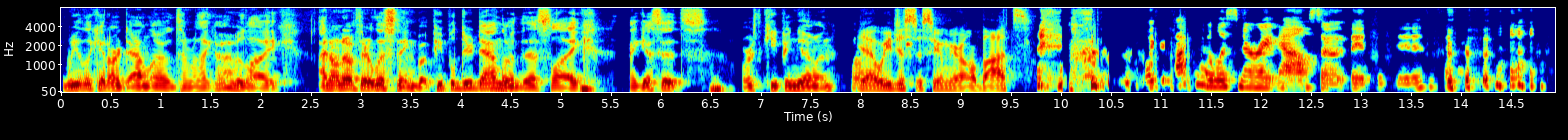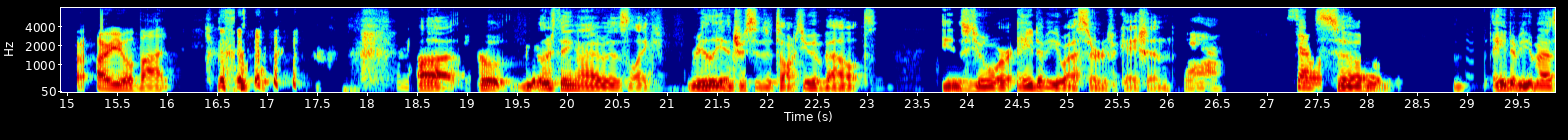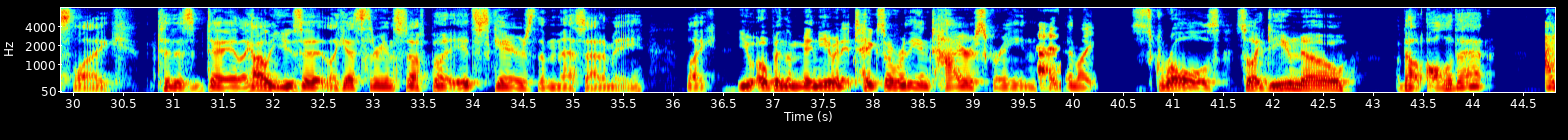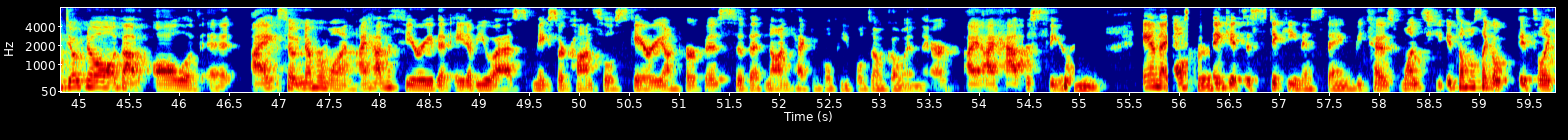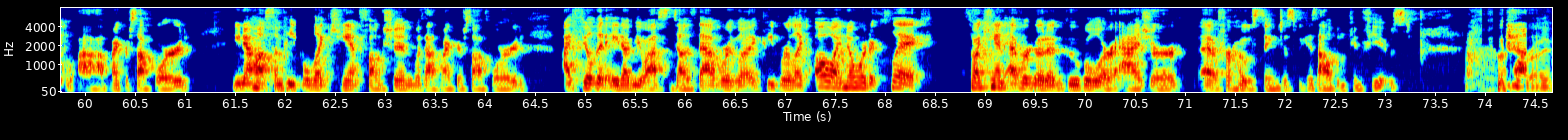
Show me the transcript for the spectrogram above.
we look at our downloads and we're like, oh, like I don't know if they're listening, but people do download this. Like, I guess it's worth keeping going. yeah, we just assume you're all bots. well, you're talking to a listener right now, so it, it is. Are- Are you a bot? Uh, so the other thing I was like really interested to talk to you about is your AWS certification. Yeah. So So AWS, like to this day, like I'll use it like S3 and stuff, but it scares the mess out of me. Like you open the menu and it takes over the entire screen and like scrolls. So like, do you know about all of that? I don't know about all of it. I so number one, I have a theory that AWS makes their console scary on purpose so that non-technical people don't go in there. I, I have this theory, and I also Okay. think it's a stickiness thing because once you, it's almost like a it's like uh, Microsoft Word. You know how some people like can't function without Microsoft Word. I feel that AWS does that, where like people are like, oh, I know where to click, so I can't ever go to Google or Azure uh, for hosting just because I'll be confused right.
